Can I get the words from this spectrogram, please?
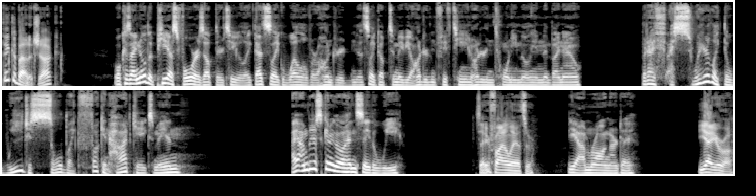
Think about it, Jacques. Well, because I know the PS4 is up there too. Like that's like well over 100. That's like up to maybe 115, 120 million by now. But I I swear like the Wii just sold like fucking hotcakes, man. I, I'm just gonna go ahead and say the Wii. Is that your final answer? Yeah, I'm wrong, aren't I? Yeah, you're wrong.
